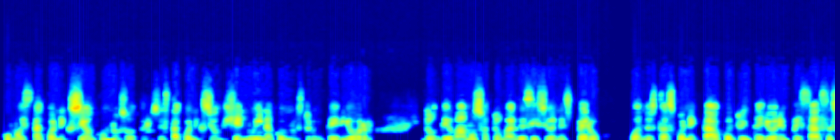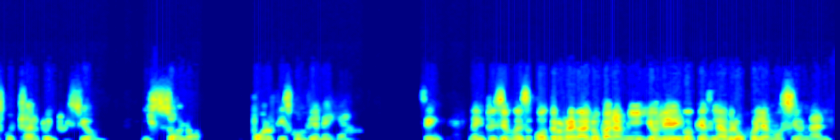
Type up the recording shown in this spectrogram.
como esta conexión con nosotros, esta conexión genuina con nuestro interior, donde vamos a tomar decisiones, pero cuando estás conectado con tu interior, empezás a escuchar tu intuición y solo, porfis, confía en ella. ¿sí? La intuición es otro regalo para mí. Yo le digo que es la brújula emocional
